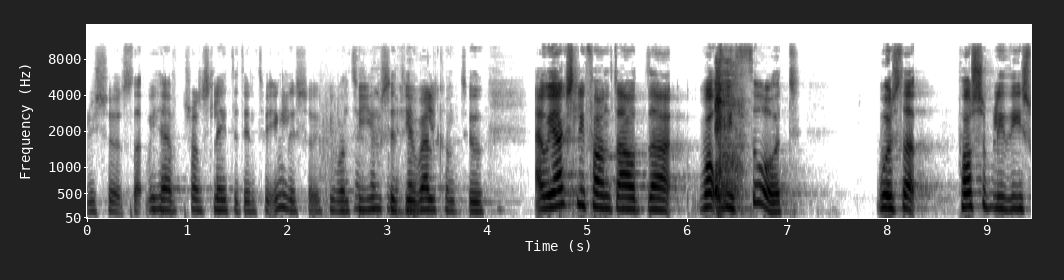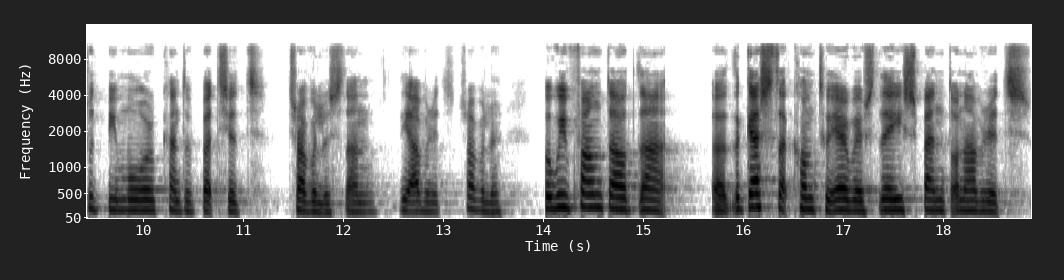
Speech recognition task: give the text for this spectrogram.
research that we have translated into English, so if you want to use it, you're welcome to. And we actually found out that what we thought was that possibly these would be more kind of budget travelers than the average traveler. But we found out that uh, the guests that come to Airwaves, they spend on average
